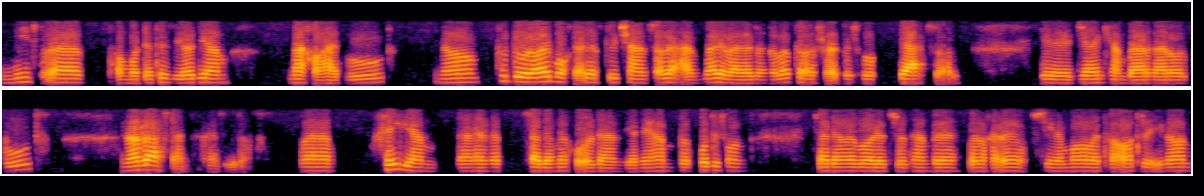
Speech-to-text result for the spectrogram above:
نیست و تا مدت زیادی هم نخواهد بود. اینا تو دوره های مختلف توی چند سال اول بعد از انقلاب تا شاید بشه گفت ده سال که جنگ هم برقرار بود. اینا رفتن از ایران و خیلی هم در حقیقت صدمه خوردن. یعنی هم به خودشون صدمه وارد شد هم به بالاخره سینما و تئاتر ایران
